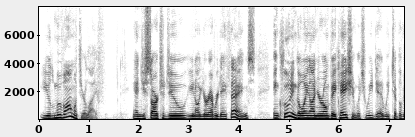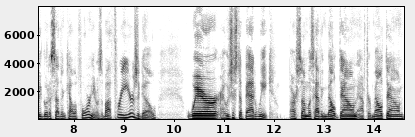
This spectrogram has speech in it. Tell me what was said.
you move on with your life, and you start to do you know your everyday things, including going on your own vacation, which we did. We typically go to Southern California. It was about three years ago, where it was just a bad week. Our son was having meltdown after meltdown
